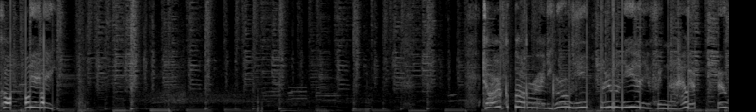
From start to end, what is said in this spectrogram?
Cody! Dark already. You you don't need anything to help you.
